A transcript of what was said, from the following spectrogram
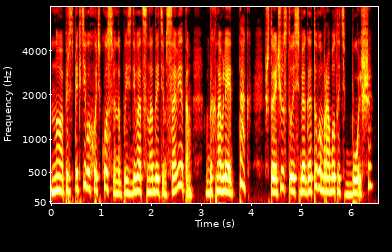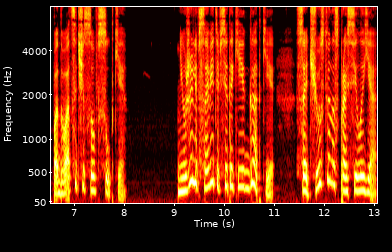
но перспектива хоть косвенно поиздеваться над этим советом вдохновляет так, что я чувствую себя готовым работать больше по 20 часов в сутки. Неужели в совете все такие гадкие? Сочувственно спросила я.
